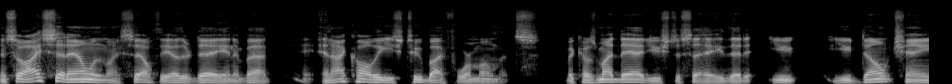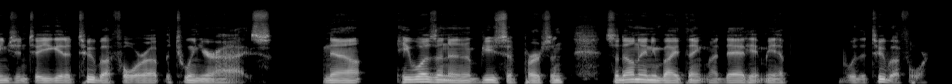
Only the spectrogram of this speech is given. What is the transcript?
And so I sat down with myself the other day and about, and I call these two by four moments because my dad used to say that it, you you don't change until you get a two by four up between your eyes. Now he wasn't an abusive person, so don't anybody think my dad hit me up with a two by four.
